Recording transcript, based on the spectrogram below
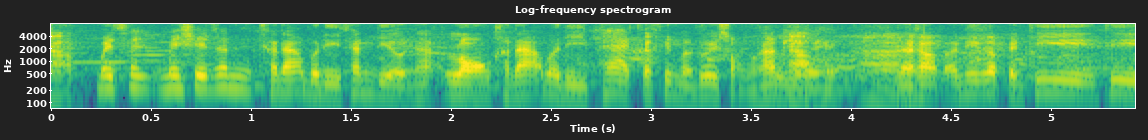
ครับไม่ใช่ไม่ใช่ท่านคณะบดีท่านเดียวนะรองคณะบดีแพทย์ก็ขึ้นมาด้วยสองท่านครับเลยอ่านนะครับอันนี้ก็เป็นที่ที่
